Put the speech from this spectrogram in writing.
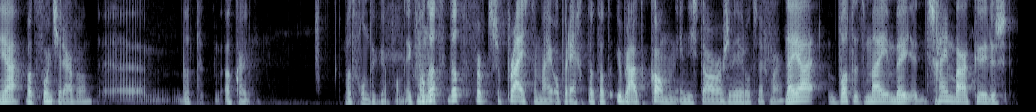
Ja, Wat vond je daarvan? wat, oké. Wat vond ik daarvan? Ik Want vond dat, dat ver- surprised mij oprecht. Dat dat überhaupt kan in die Star Wars wereld, zeg maar. nou ja, wat het mij een beetje, schijnbaar kun je dus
